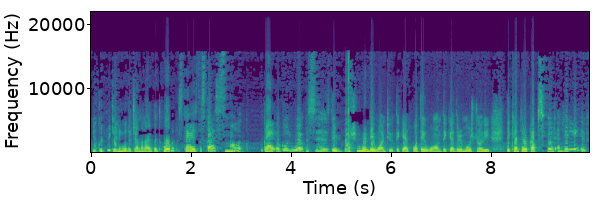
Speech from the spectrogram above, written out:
you could be dealing with a Gemini. But whoever this guy is, this guy is smug. Guy or girl, whoever this is, they rush in when they want to. They get what they want. They gather emotionally. They get their cups filled and they leave.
